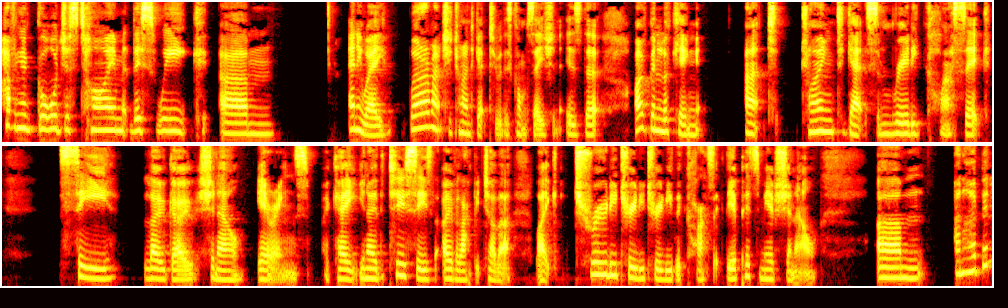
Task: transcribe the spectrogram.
having a gorgeous time this week. Um, anyway, where I'm actually trying to get to with this conversation is that I've been looking at trying to get some really classic C logo Chanel earrings. Okay. You know, the two C's that overlap each other, like truly, truly, truly the classic, the epitome of Chanel. Um, and I've been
